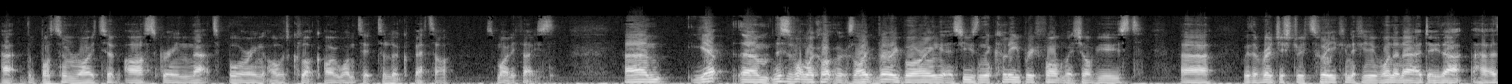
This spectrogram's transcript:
at the bottom right of our screen? That boring old clock I want it to look better. Smiley face. Um, Yep, um, this is what my clock looks like. Very boring. It's using the Calibri font, which I've used uh, with a registry tweak. And if you want to know how to do that, uh,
